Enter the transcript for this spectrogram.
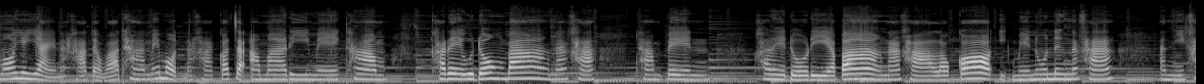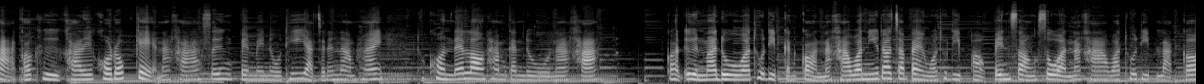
หม้อใหญ่ ๆนะคะ แต่ว่าทานไม่หมดนะคะ ก็จะเอามารีเมคทำคาเรอุด้งบ้างนะคะทำเป็นคาเรโดเรียบ้างนะคะ แล้วก็อีกเมนูหนึงนะคะ อันนี้ค่ะก็คือคาเรโคโรเกะนะคะ ซึ่งเป็นเมนูที่อยากจะแนะนำให้ทุกคนได้ลองทำกันดูนะคะ ก่อนอื่นมาดูวัตถุดิบกันก่อนนะคะ วันนี้เราจะแบ่งวัตถุดิบออกเป็น 2 ส่วนนะคะ วัตถุดิบหลักก็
